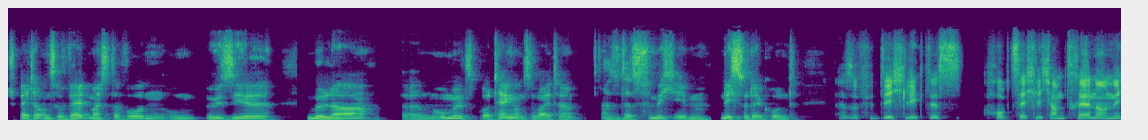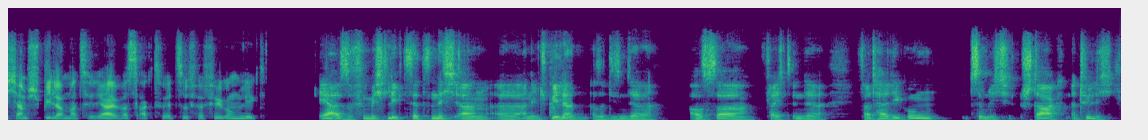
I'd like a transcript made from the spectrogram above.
später unsere Weltmeister wurden, um Özil, Müller, ähm, Hummels, Boateng und so weiter. Also das ist für mich eben nicht so der Grund. Also für dich liegt es hauptsächlich am Trainer und nicht am Spielermaterial, was aktuell zur Verfügung liegt. Ja, also für mich liegt es jetzt nicht an, äh, an den Spielern. Also die sind ja außer vielleicht in der Verteidigung ziemlich stark. Natürlich,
